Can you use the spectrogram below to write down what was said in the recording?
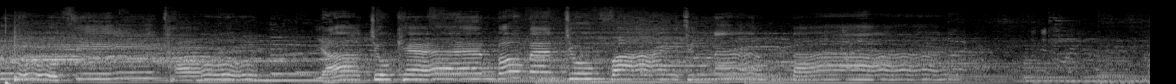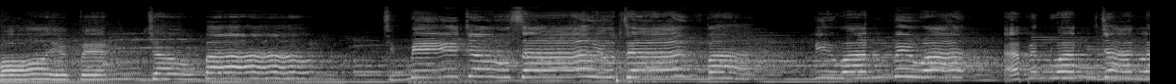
รูปสีเทาอยากจูบแขนเบาแมนจูบฝ่ายถึงน้ำตาบออยากเป็นเจ้าบ่าวที่มีเจ้าสาวอยู่ทั้งบ้านมีวันไม่ว่าแต่เป็นวันจากล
